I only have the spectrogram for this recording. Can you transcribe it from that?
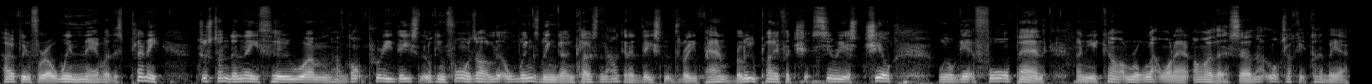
hoping for a win there, but there's plenty just underneath who um, have got pretty decent looking forwards. Our Little Wing's been going close and they'll get a decent £3. Blue Play for Ch- Serious Chill will get £4 and you can't rule that one out either. So that looks like it's going to be a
